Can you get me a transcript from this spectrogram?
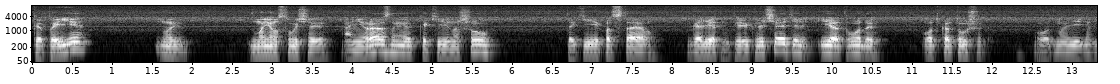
КПЕ. Ну, в моем случае они разные, какие нашел, такие подставил. Галетный переключатель и отводы от катушек. Вот мы видим.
